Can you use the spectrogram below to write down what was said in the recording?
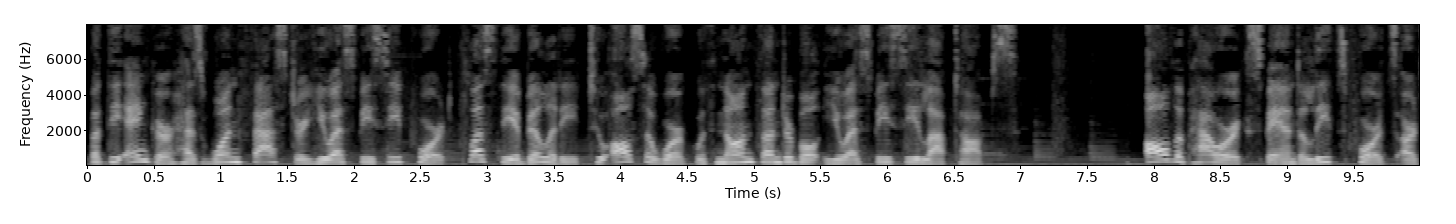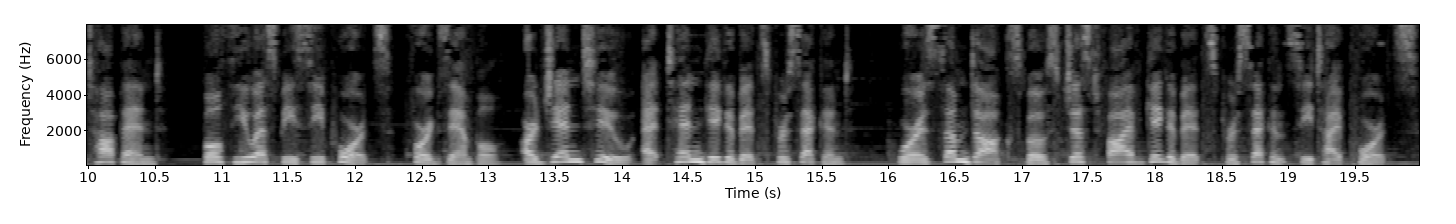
but the Anker has one faster USB-C port plus the ability to also work with non-Thunderbolt USB-C laptops. All the Power Expand Elites ports are top-end, both USB-C ports, for example, are Gen 2 at 10 gigabits per second, whereas some docks boast just 5 gigabits per second C-type ports.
